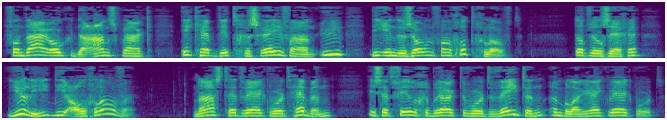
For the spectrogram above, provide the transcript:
Vandaar ook de aanspraak, ik heb dit geschreven aan u die in de Zoon van God gelooft. Dat wil zeggen, jullie die al geloven. Naast het werkwoord hebben is het veel gebruikte woord weten een belangrijk werkwoord.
